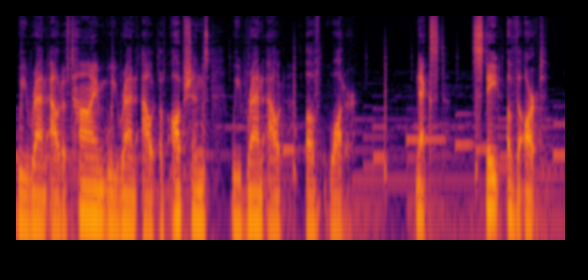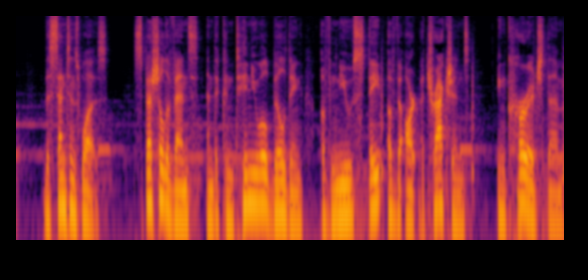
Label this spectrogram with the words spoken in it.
We ran out of time, we ran out of options, we ran out of water. Next, state of the art. The sentence was special events and the continual building of new state of the art attractions encouraged them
